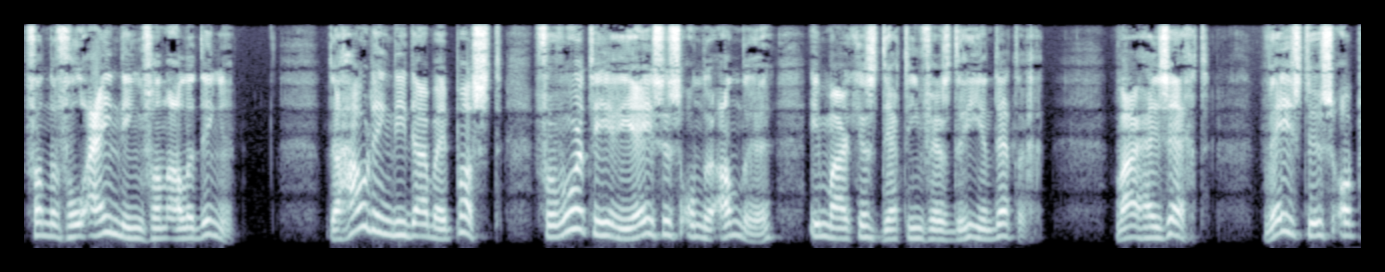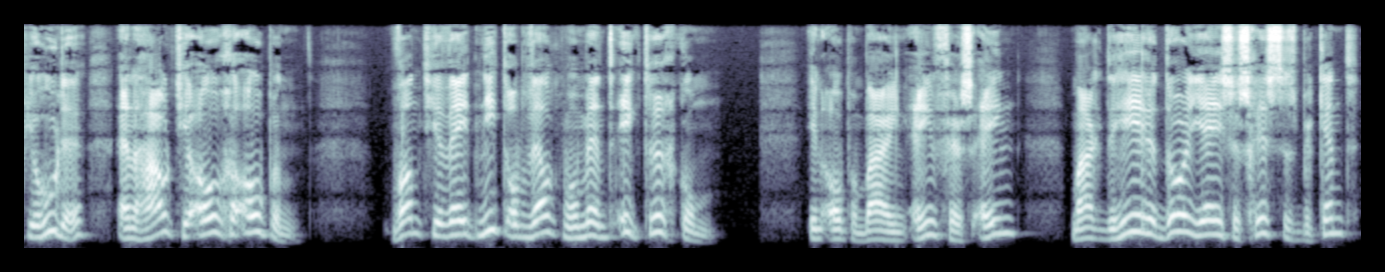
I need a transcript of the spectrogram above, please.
van de voleinding van alle dingen. De houding die daarbij past, verwoordt de Heer Jezus onder andere in Marcus 13, vers 33, waar hij zegt: Wees dus op je hoede en houd je ogen open want je weet niet op welk moment ik terugkom. In Openbaring 1, vers 1 maakt de Heere door Jezus Christus bekend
